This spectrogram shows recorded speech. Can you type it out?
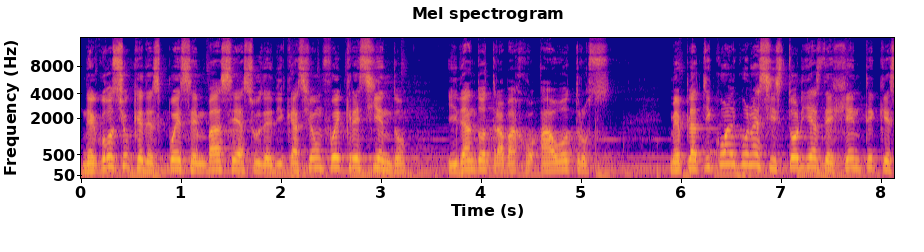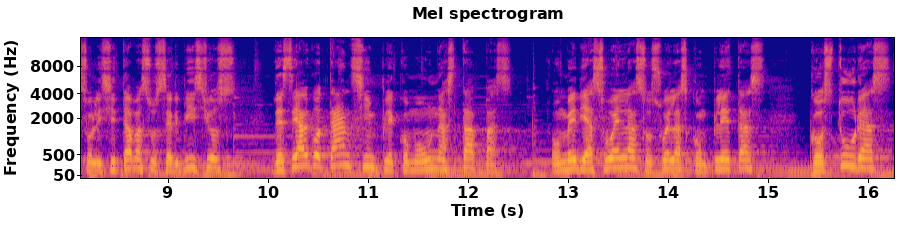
negocio que después en base a su dedicación fue creciendo y dando trabajo a otros. Me platicó algunas historias de gente que solicitaba sus servicios desde algo tan simple como unas tapas o medias suelas o suelas completas, costuras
